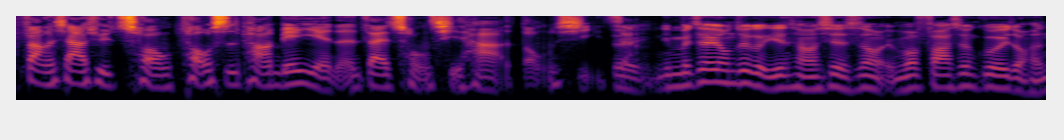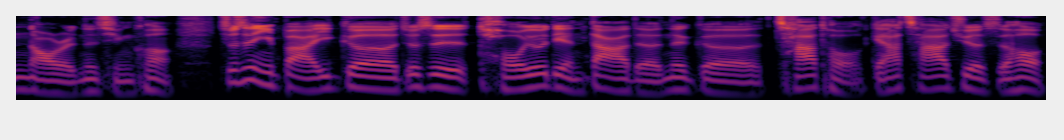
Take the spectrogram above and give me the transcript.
放下去充，同时旁边也能再充其他的东西。对，你们在用这个延长线的时候，有没有发生过一种很恼人的情况？就是你把一个就是头有点大的那个插头给它插下去的时候，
